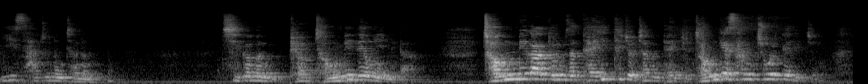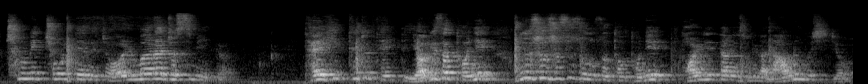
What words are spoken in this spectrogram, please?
이 사주는 저는 지금은 정미대운입니다. 정미가 돌면서 대히트죠. 저는 대히트. 정계상충을 때리죠. 축미충을 때리죠. 얼마나 좋습니까? 대히트죠. 대히트. 여기서 돈이 우수수수수 돈이 벌린다는 소리가 나오는 것이죠.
